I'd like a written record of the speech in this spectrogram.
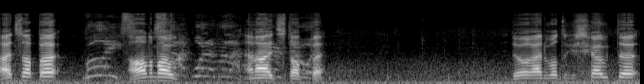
Uitstappen! Handen omhoog. En uitstappen. Doorrijden wordt er geschoten.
